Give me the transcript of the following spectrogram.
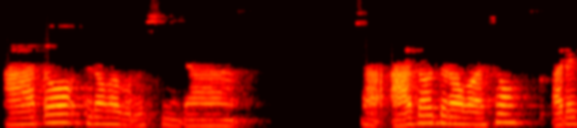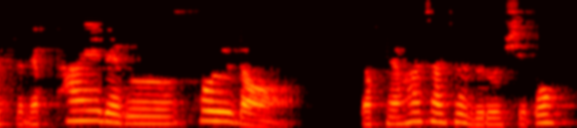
아더 들어가 보겠습니다. 자, 아더 들어가서 아래쪽에 파이데브 폴더 옆에 화살표 누르시고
